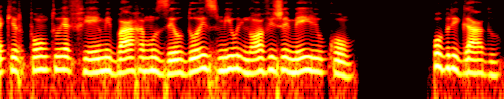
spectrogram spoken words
ecker.fm museu 2009 gmail.com Obrigado.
